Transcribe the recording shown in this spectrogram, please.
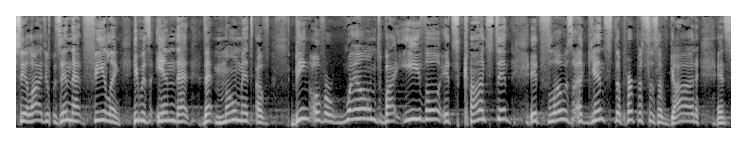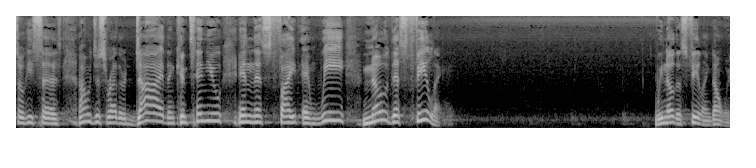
See, Elijah was in that feeling. He was in that, that moment of being overwhelmed by evil. It's constant, it flows against the purposes of God. And so he says, I would just rather die than continue in this fight. And we know this feeling. We know this feeling, don't we?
